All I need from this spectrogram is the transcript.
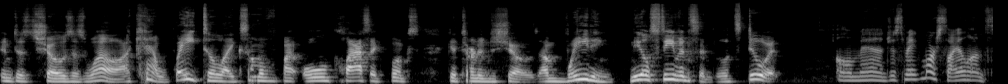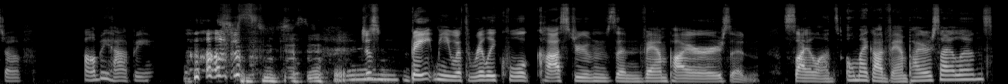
into shows as well. I can't wait till like some of my old classic books get turned into shows. I'm waiting. Neal Stephenson, let's do it. Oh man, just make more Cylon stuff. I'll be happy. I'll just just bait me with really cool costumes and vampires and Cylons. Oh my god, vampire Cylons?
